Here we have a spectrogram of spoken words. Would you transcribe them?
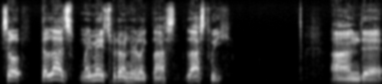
So the lads, my mates were down here like last last week. And uh,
